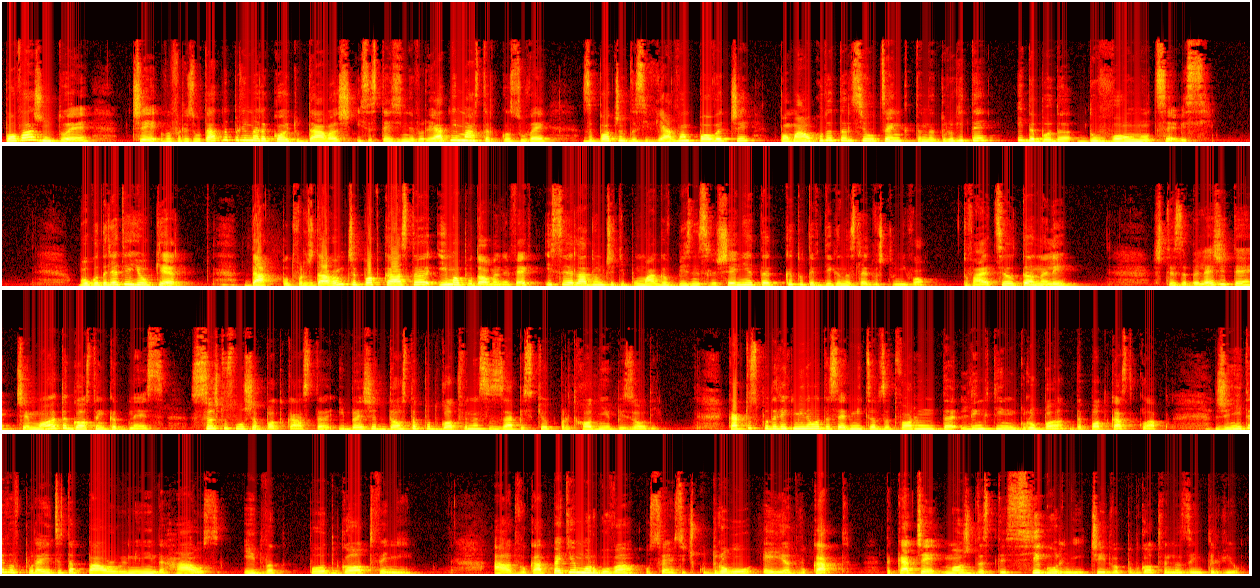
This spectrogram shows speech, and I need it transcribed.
По-важното е, че в резултат на примера, който даваш и с тези невероятни мастер-класове, започнах да си вярвам повече, по-малко да търся оценката на другите и да бъда доволна от себе си. Благодаря ти, Юкер! Да, потвърждавам, че подкаста има подобен ефект и се радвам, че ти помага в бизнес решенията, като те вдига на следващо ниво. Това е целта, нали? Ще забележите, че моята гостенка днес също слуша подкаста и беше доста подготвена с записки от предходни епизоди. Както споделих миналата седмица в затворената LinkedIn група The Podcast Club, жените в поредицата Power Women in the House идват подготвени – а адвокат Петя Мургова, освен всичко друго, е и адвокат. Така че може да сте сигурни, че идва подготвена за интервю.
